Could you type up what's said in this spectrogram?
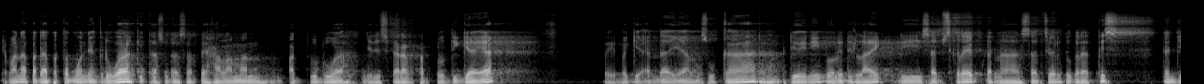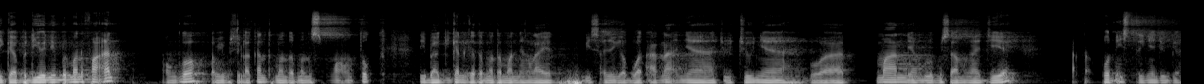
yang mana pada pertemuan yang kedua kita sudah sampai halaman 42 jadi sekarang 43 ya. Baik bagi Anda yang suka dengan video ini boleh di like, di subscribe karena subscribe itu gratis dan jika video ini bermanfaat monggo kami persilakan teman-teman semua untuk dibagikan ke teman-teman yang lain bisa juga buat anaknya cucunya buat teman yang belum bisa mengaji ya ataupun istrinya juga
